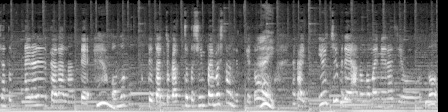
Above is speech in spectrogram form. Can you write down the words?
ちゃんと伝えられるかななんてうん。思ってたりとかちょっと心配もしたんですけど、はい。なんか YouTube であのママイメラジオの、は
